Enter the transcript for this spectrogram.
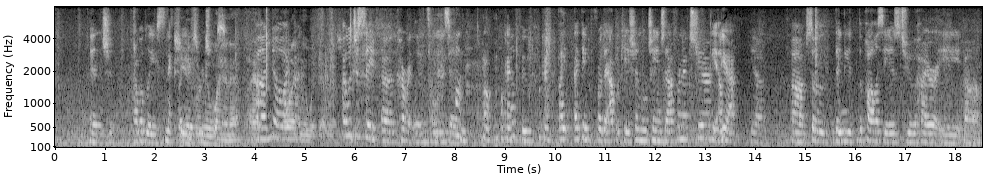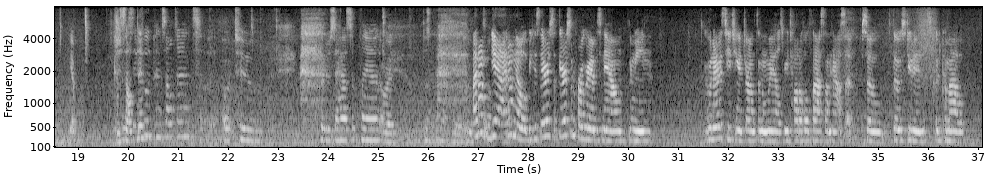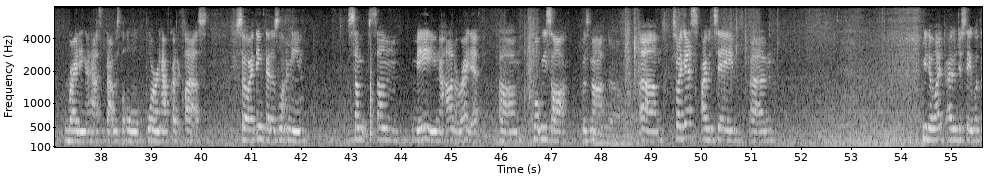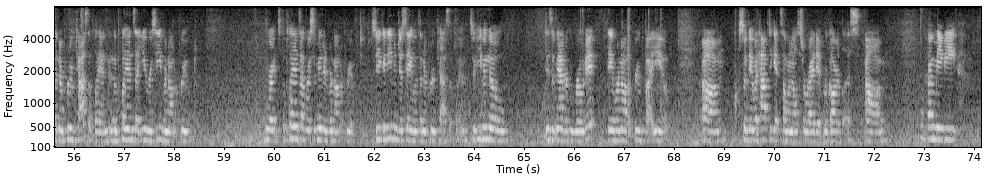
and should probably. s- Next Thank you year's for renewals. explaining that. I Uh, had no, no I- I- idea what that was. I would just say uh, currently, until we say. Fun. Oh, okay. love food. Okay. I, I think for the application, we'll change that for next year. Yeah. Yeah. Yeah. Um, so they need, the policy is to hire a, um, Yep. should I say Consultant? food consultant, uh, or to produce a HACCP plan, or it doesn't have to be a food I don't. consultant? Yeah, I don't know because there's there are some programs now. I mean, when I was teaching at Johnson and Wales, we taught a whole class on HACCP. So those students could come out writing a HACCP. That was the whole four and a half credit class. So I think that as long, I mean, some some may know how to write it. Um, what we saw was not. No. Um, so I guess I would say, um, you know what? I would just say with an approved HACCP plan, and the plans that you receive are not approved. Right. So the plans that were submitted were not approved. So you could even just say with an approved HACCP plan. So even though it doesn't matter who wrote it, they were not approved by you. Um, so they would have to get someone else to write it regardless. Um, or maybe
